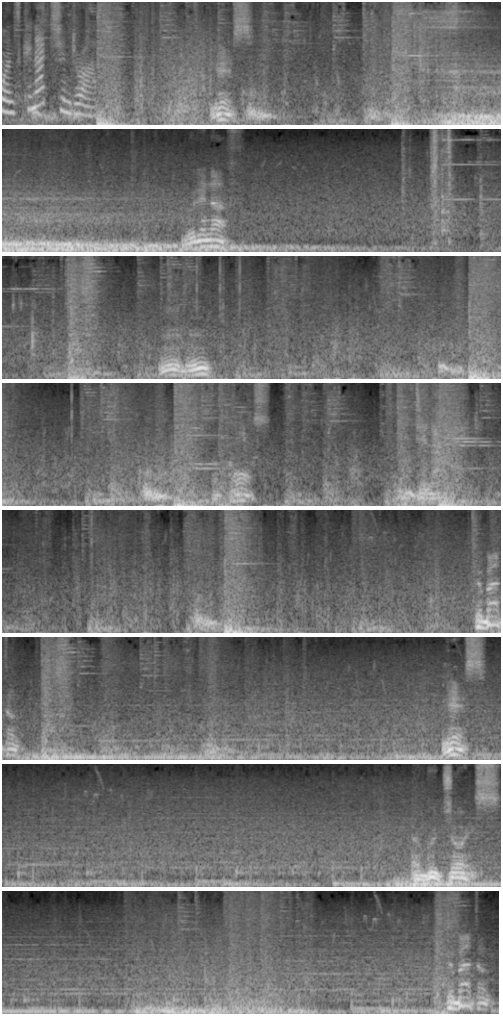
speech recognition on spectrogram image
Someone's connection dropped. Yes. Good enough. Mm-hmm. Of course. Denied. To battle. Yes. Choice. To battle.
